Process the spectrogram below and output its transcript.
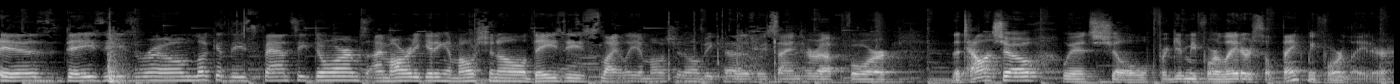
is Daisy's room. Look at these fancy dorms. I'm already getting emotional. Daisy's slightly emotional because we signed her up for the talent show, which she'll forgive me for later. She'll thank me for later.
